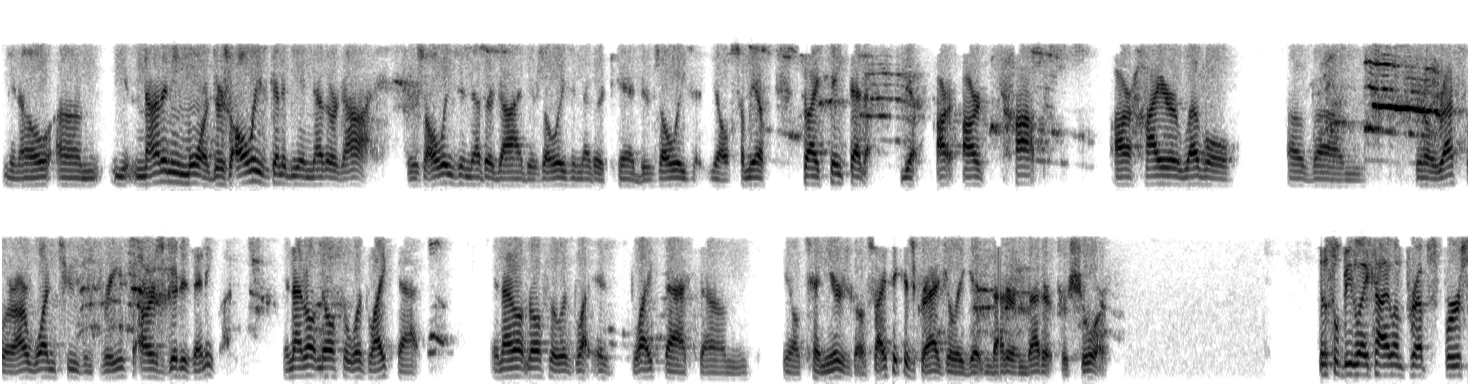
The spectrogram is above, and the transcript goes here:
You know, um, not anymore. There's always going to be another guy. There's always another guy. There's always another kid. There's always, you know, somebody else. So I think that yeah, our our top, our higher level of, um, you know, wrestler, our one, twos, and threes are as good as anybody. And I don't know if it was like that. And I don't know if it was like like that, um, you know, ten years ago. So I think it's gradually getting better and better for sure. This will be Lake Highland Prep's first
